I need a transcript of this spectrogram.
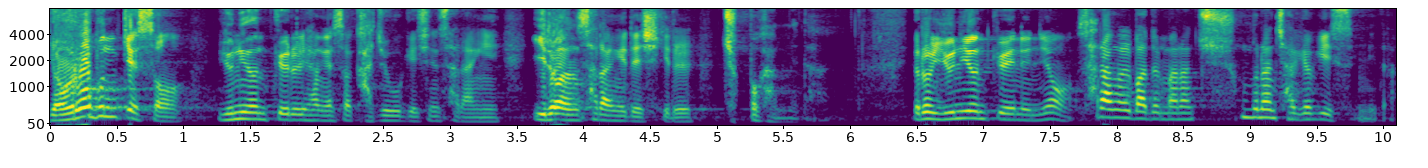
여러분께서 유니온 교회를 향해서 가지고 계신 사랑이 이러한 사랑이 되시기를 축복합니다. 여러분 유니온 교회는요 사랑을 받을 만한 충분한 자격이 있습니다.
